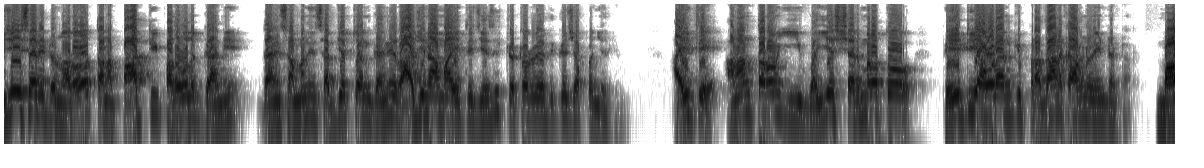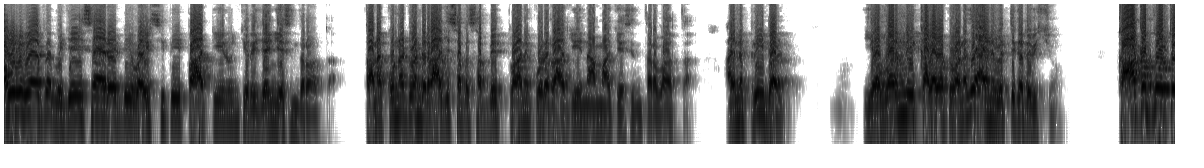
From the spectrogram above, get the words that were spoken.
విజయసాయి రెడ్డి ఉన్నారో తన పార్టీ పదవులకు కానీ దానికి సంబంధించిన సభ్యత్వానికి కానీ రాజీనామా అయితే చేసి ట్విట్టర్ వేదికగా చెప్పడం జరిగింది. అయితే అనంతరం ఈ వైఎస్ షర్మిలతో భేటీ అవడానికి ప్రధాన కారణం ఏంటంటారు? మామూలుగా విజయసాయి రెడ్డి వైసీపీ పార్టీ నుంచి రిజైన్ చేసిన తర్వాత తనకున్నటువంటి రాజ్యసభ సభ్యత్వాన్ని కూడా రాజీనామా చేసిన తర్వాత ఆయన ప్రీ ఎవరిని కలవటం అనేది ఆయన వ్యక్తిగత విషయం. కాకపోతే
